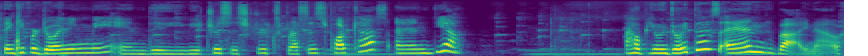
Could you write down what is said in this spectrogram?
thank you for joining me in the Beatrice Sister Expresses podcast. And yeah, I hope you enjoyed this, and bye now.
